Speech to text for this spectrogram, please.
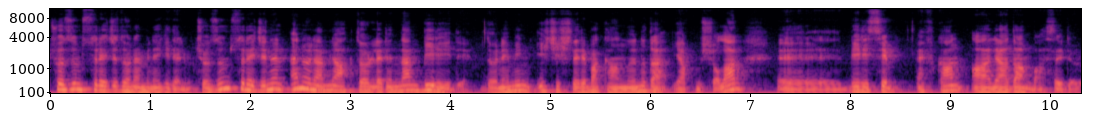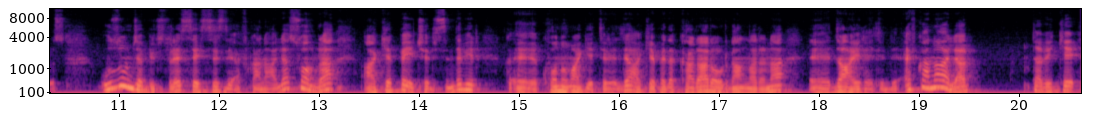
çözüm süreci dönemine gidelim. Çözüm sürecinin en önemli aktörlerinden biriydi. Dönemin İçişleri Bakanlığı'nı da yapmış olan e, bir isim Efkan Ala'dan bahsediyoruz. Uzunca bir süre sessizdi Efkan Ala. Sonra AKP içerisinde bir e, konuma getirildi. AKP'de karar organlarına e, dahil edildi. Efkan Ala tabii ki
